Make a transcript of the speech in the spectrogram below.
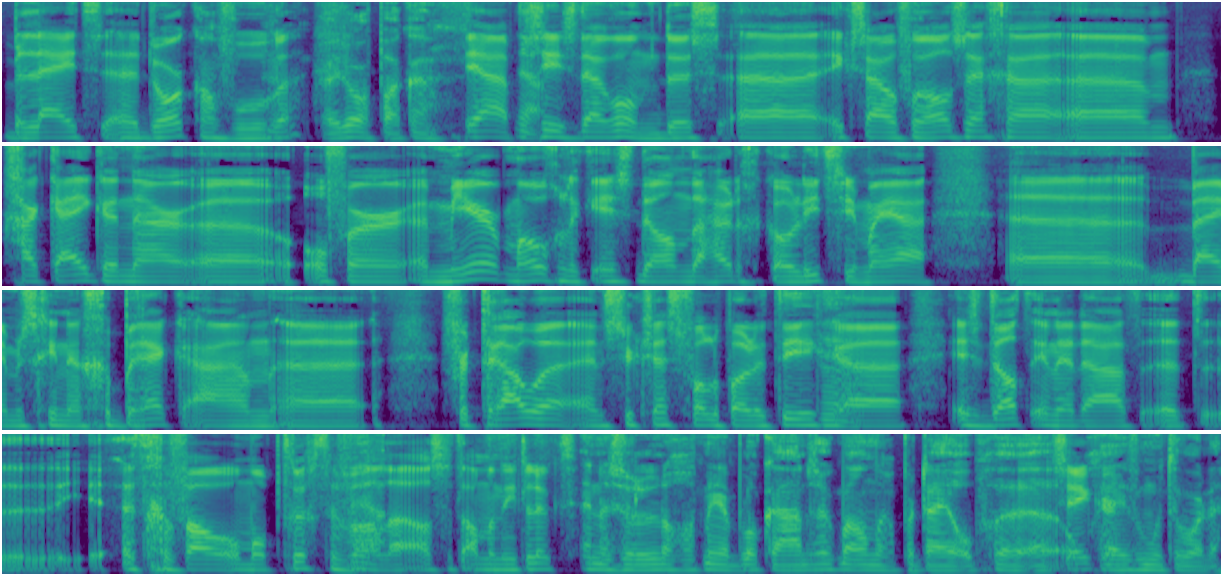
beleid eh, door kan voeren. Kan je doorpakken. Ja, precies, daarom. Dus eh, ik zou vooral zeggen, ehm, ga kijken naar eh, of er meer mogelijk is dan de huidige coalitie. Maar ja, bij misschien een gebrek aan vertrouwen en succesvolle politiek... is dat inderdaad het, het geval om op terug te vallen als het allemaal niet lukt. En er zullen nog wat meer blokkades ook bij andere partijen opge- opgegeven moeten worden.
